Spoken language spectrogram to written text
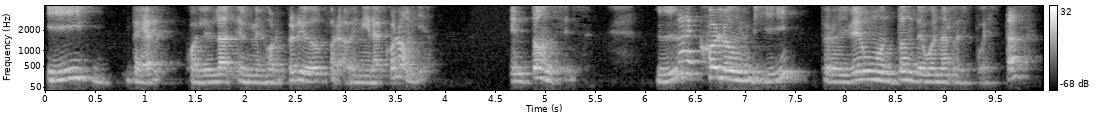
y ver cuál es el mejor periodo para venir a Colombia. Entonces, la Colombie, pero ahí veo un montón de buenas respuestas,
